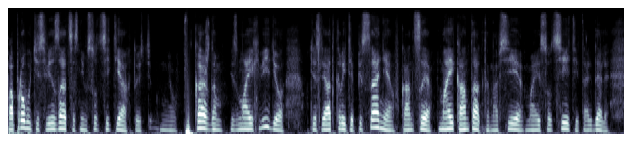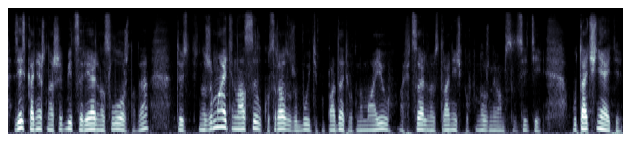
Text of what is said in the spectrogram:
попробуйте связаться с ним в соцсетях. То есть в каждом из моих видео если открыть описание в конце, мои контакты на все мои соцсети и так далее, здесь, конечно, ошибиться реально сложно. Да? То есть нажимаете на ссылку, сразу же будете попадать вот на мою официальную страничку в нужной вам соцсети. Уточняйте,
